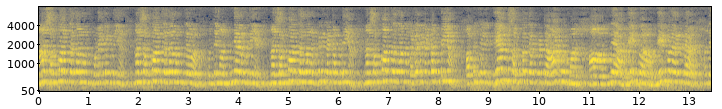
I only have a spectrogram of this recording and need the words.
நான் சம்பாதிச்சா தான் நம்ம பிழைக்க முடியும். நான் சம்பாதிச்சா தான் வந்து வந்து நான் முன்னேற முடியும். நான் சம்பாதிச்சா தான் நான் வீடு கட்ட முடியும் நான் சம்பாதிச்சா தான் நான் கடனை கட்ட முடியும் அப்படின்னு சொல்லி தேவ சமூகத்தை கட்ட ஆண்டு வந்து மேற்ப மேற்பட இருக்கிற அந்த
